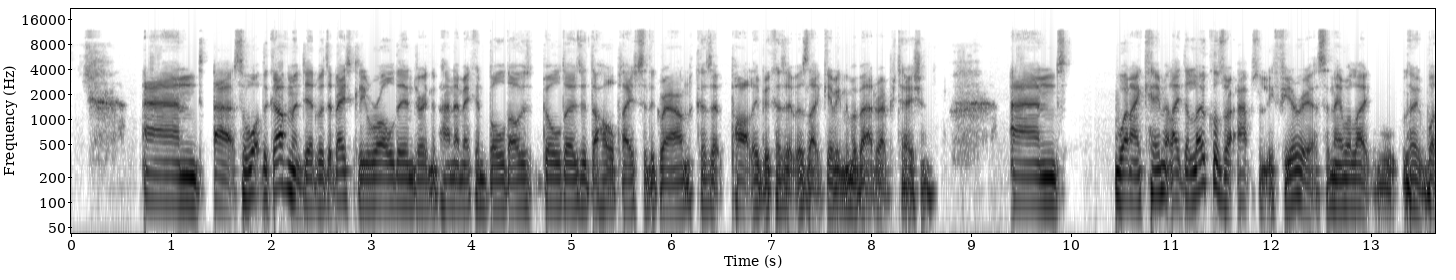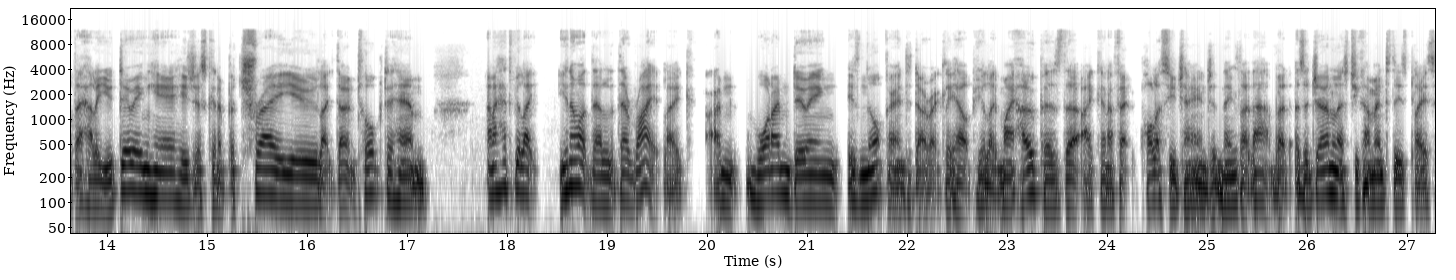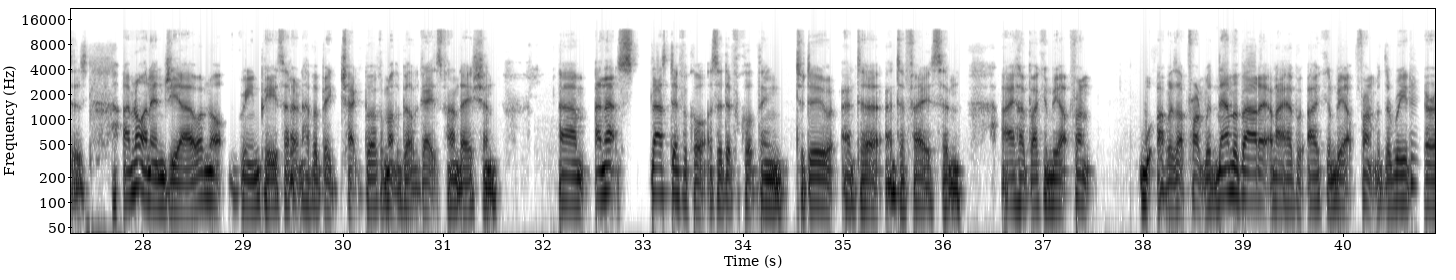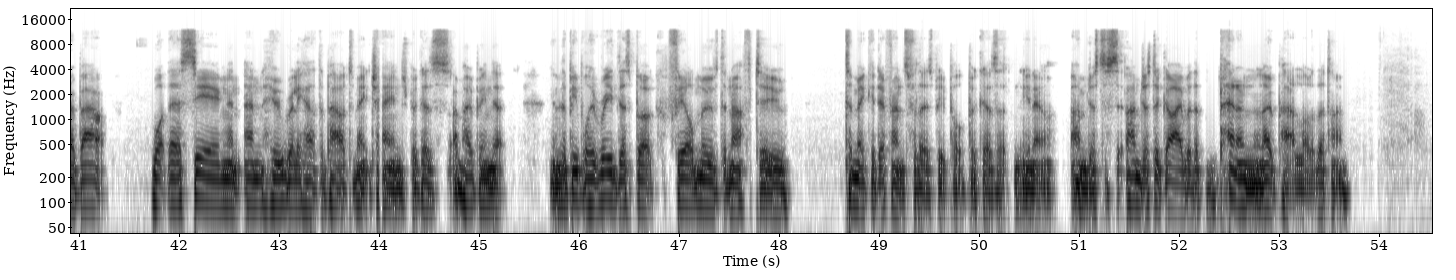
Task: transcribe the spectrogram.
And uh, so what the government did was it basically rolled in during the pandemic and bulldozed, bulldozed the whole place to the ground because it partly because it was like giving them a bad reputation. And when I came, like the locals were absolutely furious and they were like "What the hell are you doing here? He's just going to betray you. Like, don't talk to him." And I had to be like, you know what, they're they're right. Like I'm what I'm doing is not going to directly help you. Like my hope is that I can affect policy change and things like that. But as a journalist, you come into these places. I'm not an NGO. I'm not Greenpeace. I don't have a big checkbook. I'm not the Bill Gates Foundation. Um, and that's that's difficult. It's a difficult thing to do and to and to face. And I hope I can be upfront. I was upfront with them about it, and I hope I can be upfront with the reader about what they're seeing and, and who really has the power to make change. Because I'm hoping that the people who read this book feel moved enough to to make a difference for those people because you know I'm just a, I'm just a guy with a pen and a notepad a lot of the time.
